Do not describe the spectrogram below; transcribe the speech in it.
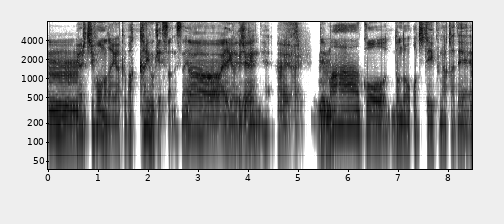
うん、いわゆる地方の大学ばっかり受けてたんですね。ね大学受験で。はいはい。うん、で、まあ、こう、どんどん落ちていく中で、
